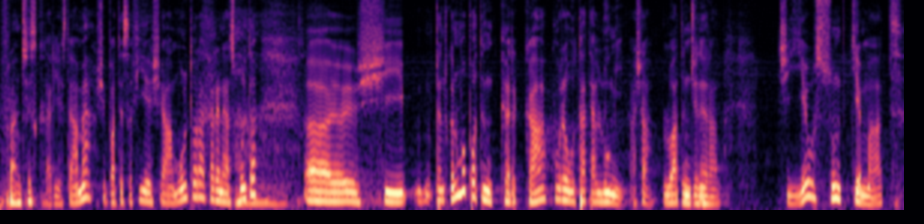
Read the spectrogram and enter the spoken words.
Francisc. Dar este a mea și poate să fie și a multora care ne ascultă. Uh, și pentru că nu mă pot încărca cu răutatea lumii, așa, luat în general. Ci eu sunt chemat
